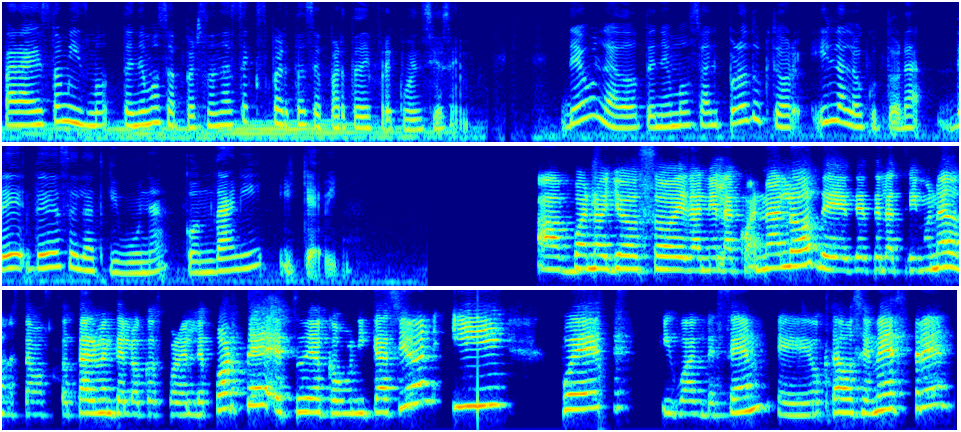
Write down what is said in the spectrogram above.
Para esto mismo, tenemos a personas expertas de parte de Frecuencia SEM. De un lado tenemos al productor y la locutora de Desde la Tribuna con Dani y Kevin. Ah, bueno, yo soy Daniela Cuanalo de Desde la Tribuna, donde estamos totalmente locos por el deporte, estudio comunicación y pues igual de SEM, eh, octavo semestre.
